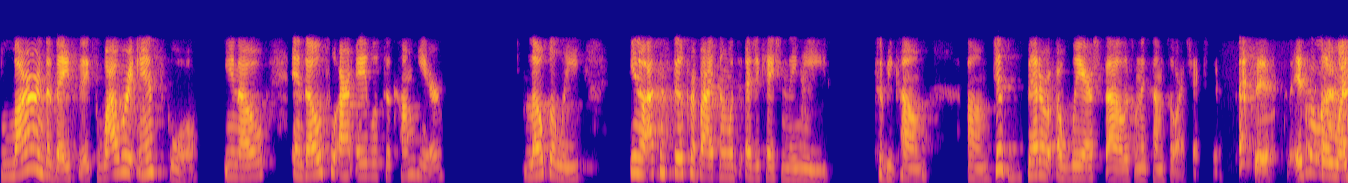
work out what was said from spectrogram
learn the basics while we're in school, you know, and those who aren't able to come here locally, you know, I can still provide them with the education they need to become um, just better aware stylists when it comes to our texture. it's so much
